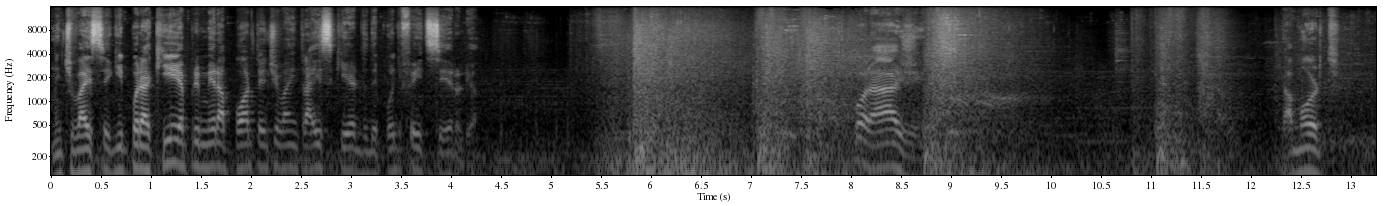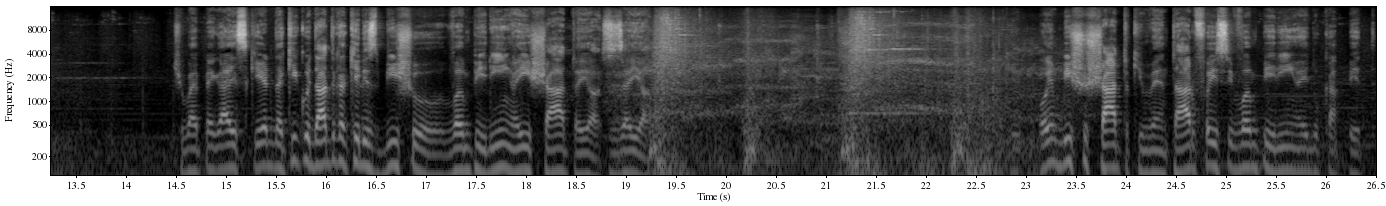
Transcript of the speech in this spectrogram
A gente vai seguir por aqui e a primeira porta a gente vai entrar à esquerda, depois do feiticeiro ali, ó. Coragem. Tá morto. A gente vai pegar a esquerda aqui. Cuidado com aqueles bichos vampirinho aí, chato aí, ó. Esses aí, ó. Foi um bicho chato que inventaram. Foi esse vampirinho aí do capeta.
